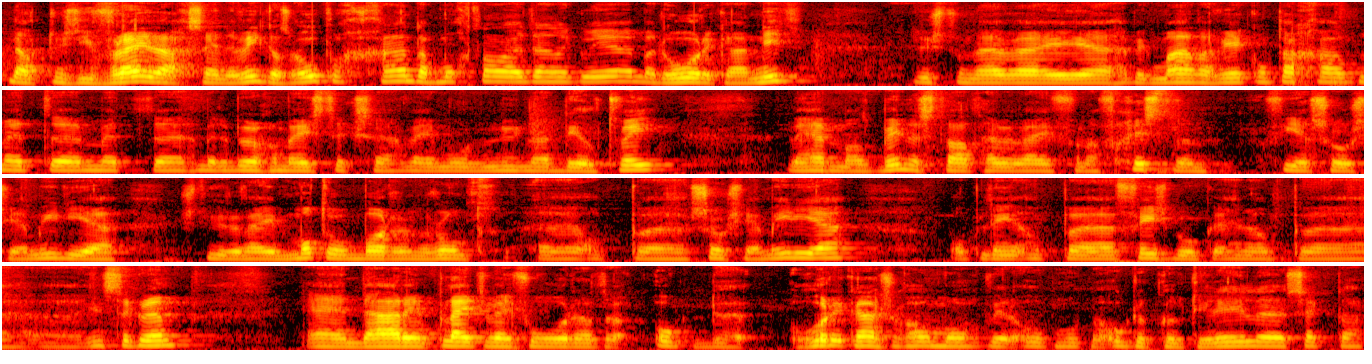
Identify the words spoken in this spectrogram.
Nou, dus die vrijdag zijn de winkels open gegaan, dat mocht dan uiteindelijk weer, maar de horeca niet. Dus toen hebben wij, eh, heb ik maandag weer contact gehad met, eh, met, eh, met de burgemeester. Ik zeg, wij moeten nu naar deel 2. We hebben als binnenstad hebben wij vanaf gisteren via social media sturen wij mottoborden rond op social media, op, op Facebook en op Instagram. En daarin pleiten wij voor dat er ook de horeca zo gauw mogelijk weer open moet, maar ook de culturele sector.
